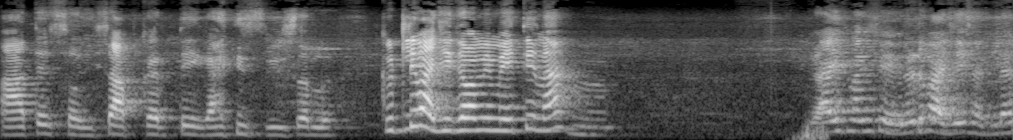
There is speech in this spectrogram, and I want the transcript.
हा तेच सॉरी साफ करते गाईस विसरलं. कुठली भाजी का मी माहिती ना? गाईस माझी फेवरेट भाजी आहे सगळ्यात.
